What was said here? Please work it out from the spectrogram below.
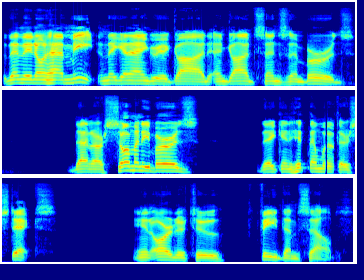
Then they don't have meat and they get angry at God, and God sends them birds that are so many birds they can hit them with their sticks in order to feed themselves.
